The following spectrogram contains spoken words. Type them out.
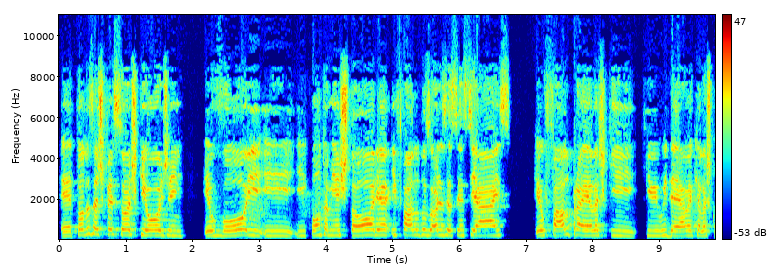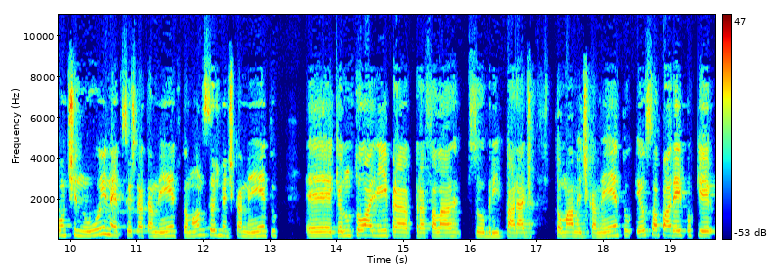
É, todas as pessoas que hoje eu vou e, e, e conto a minha história e falo dos óleos essenciais, eu falo para elas que, que o ideal é que elas continuem né, com seus tratamentos, tomando seus medicamentos, é, que eu não estou ali para falar sobre parar de tomar medicamento. Eu só parei porque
